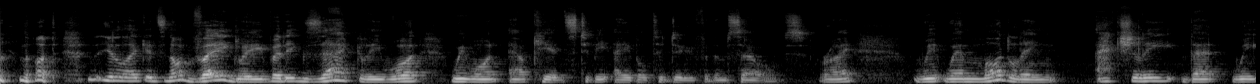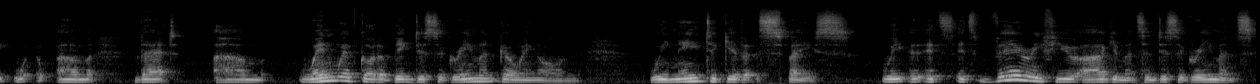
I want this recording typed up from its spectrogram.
not, you know, like it's not vaguely, but exactly what we want our kids to be able to do for themselves, right? We, we're modeling actually that we, um, that um, when we've got a big disagreement going on, we need to give it space. We, it's, it's very few arguments and disagreements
